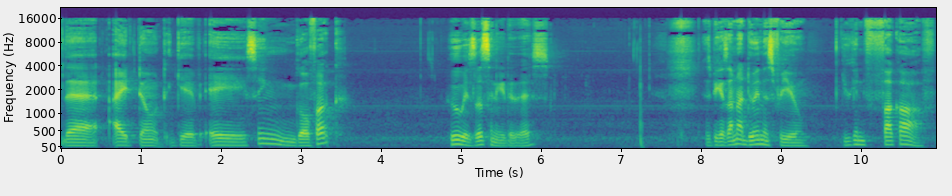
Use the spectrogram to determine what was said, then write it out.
that I don't give a single fuck who is listening to this is because I'm not doing this for you. You can fuck off.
